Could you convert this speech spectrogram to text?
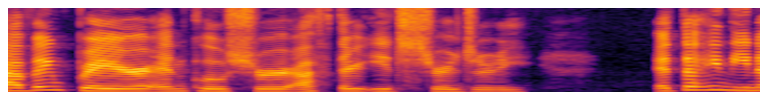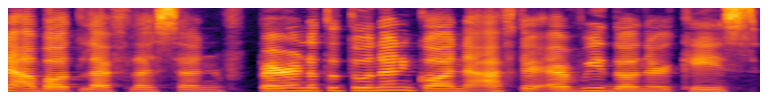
Having prayer and closure after each surgery. Ito hindi na about life lesson, pero natutunan ko na after every donor case,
